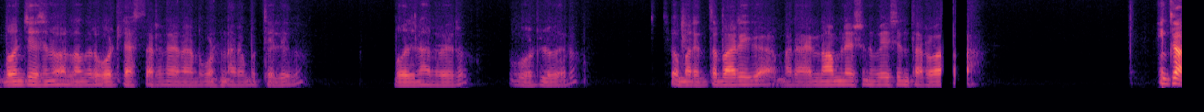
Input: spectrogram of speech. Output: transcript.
భోంచేసిన వాళ్ళందరూ ఓట్లేస్తారని నేను అనుకుంటున్నారేమో తెలియదు భోజనాలు వేరు ఓట్లు వేరు సో మరి ఇంత భారీగా మరి ఆయన నామినేషన్ వేసిన తర్వాత ఇంకా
